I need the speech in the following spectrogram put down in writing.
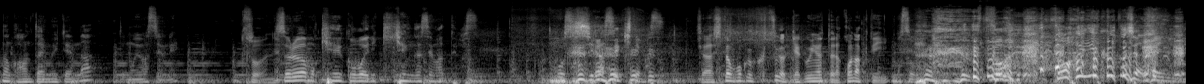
なんか反対向いてんな？と思いますよね。そうだね。それはもう稽古場に危険が迫ってます。もう知らせ来てます。じゃあ明日僕靴が逆になったら来なくていい？そう。そういうことじゃないんだよ。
